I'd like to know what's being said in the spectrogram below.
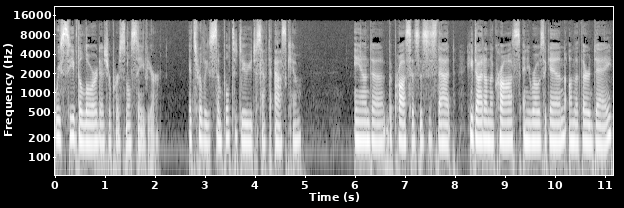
received the Lord as your personal Savior, it's really simple to do. You just have to ask Him. And uh, the process is, is that He died on the cross and He rose again on the third day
